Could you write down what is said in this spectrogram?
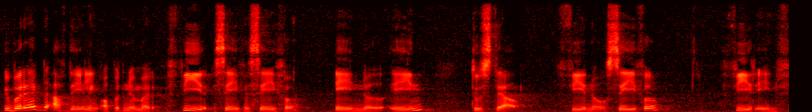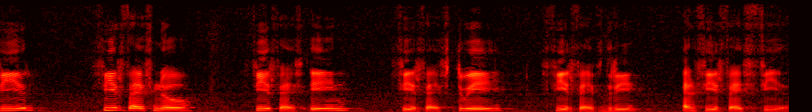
U bereikt de afdeling op het nummer 477101, toestel 407 414 450 451 452 453 en 454.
